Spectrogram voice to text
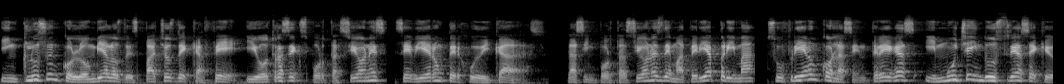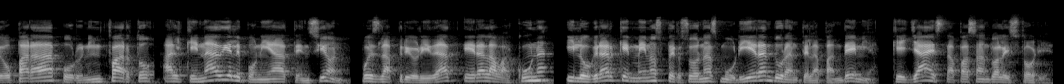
Incluso en Colombia los despachos de café y otras exportaciones se vieron perjudicadas. Las importaciones de materia prima sufrieron con las entregas y mucha industria se quedó parada por un infarto al que nadie le ponía atención, pues la prioridad era la vacuna y lograr que menos personas murieran durante la pandemia, que ya está pasando a la historia.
